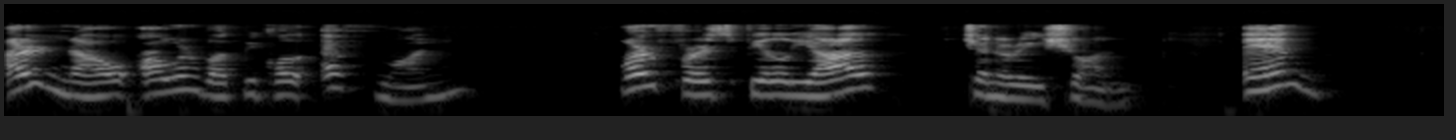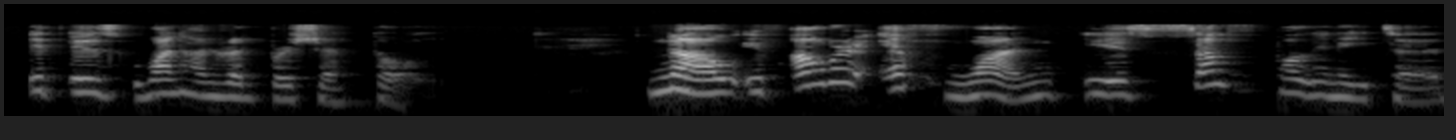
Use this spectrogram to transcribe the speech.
are now our what we call F1 or first filial generation. And it is 100% tall. Now, if our F1 is self-pollinated,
